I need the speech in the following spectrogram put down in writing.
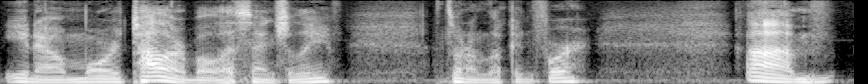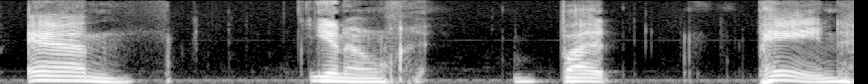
you know more tolerable. Essentially, that's what I'm looking for. Um, and you know, but pain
